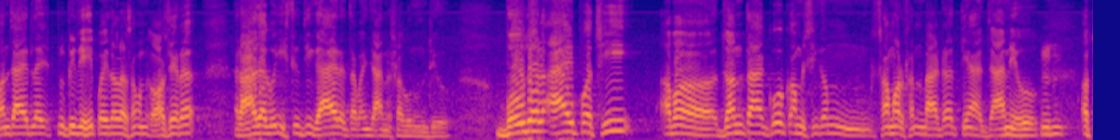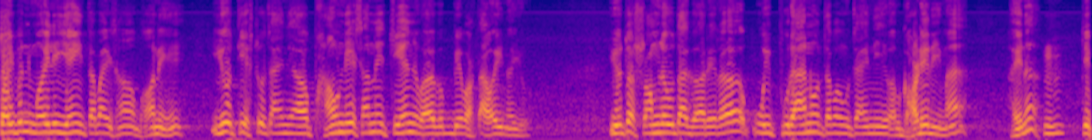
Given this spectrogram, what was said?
पञ्चायतलाई टुप्पीदेखि पैदलसम्म घसेर राजाको स्तुति गाएर तपाईँ जान सक्नुहुन्थ्यो। बौद्धल आएपछि अब जनताको कमसेकम समर्थनबाट त्यहाँ जाने हो। तैपनि मैले यहीँ तपाईँसँग भने यो त्यस्तो चाहिने अब फाउन्डेसनै चेन्ज भएको व्यवस्था होइन यो। यो त सम्झौता गरेर उही पुरानो तपाईँ चाहिने अब घडेरीमा होइन? त्यो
